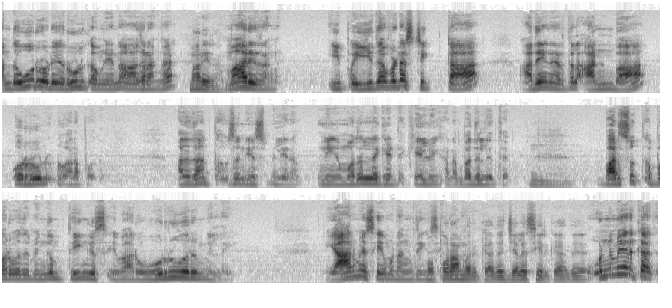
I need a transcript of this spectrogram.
அந்த ஊருடைய ரூலுக்கு அவங்க என்ன ஆகுறாங்க? மாறிடுறாங்க. மாறிடுறாங்க. இப்போ இதை விட ஸ்ட்ரிக்டாக அதே நேரத்தில் அன்பாக ஒரு ரூல் ஒன்று வரப்போகுது. அதுதான் தௌசண்ட் இயர்ஸ் மில்லியனம் நீங்கள் முதல்ல கேட்ட கேள்விக்கான பதில் இது. பரிசுத்த பர்வதம் எங்கும் தீங்கு செய்வார் ஒருவரும் இல்லை. யாருமே செய்ய மாட்டாங்க தீங்கு இப்போ பொறாமை இருக்காது ஜெலசி இருக்காது. ஒன்றுமே இருக்காது.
